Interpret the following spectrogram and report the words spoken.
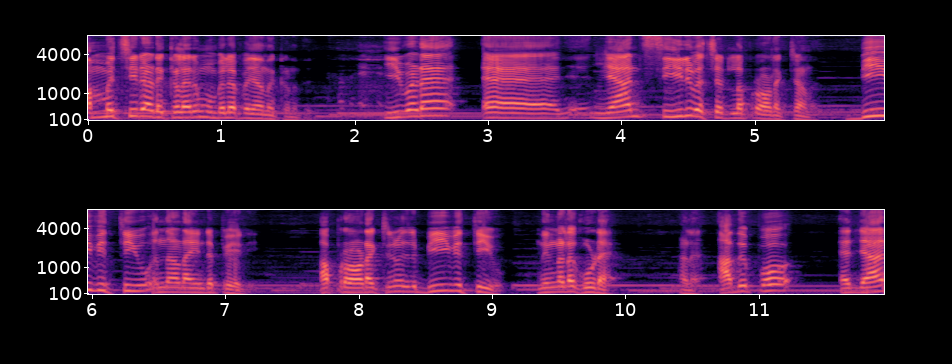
അമ്മച്ചിയുടെ അടുക്കളയുടെ മുമ്പിലപ്പം ഞാൻ നിൽക്കുന്നത് ഇവിടെ ഞാൻ സീൽ വെച്ചിട്ടുള്ള പ്രോഡക്റ്റ് ആണ്. ബി വിത്ത് യു എന്നാണ് അതിന്റെ പേര്. ആ പ്രോഡക്റ്റിന് ബി വിത്ത് യു നിങ്ങളുടെ കൂടെ ആണ്. അതിപ്പോ ഞാൻ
